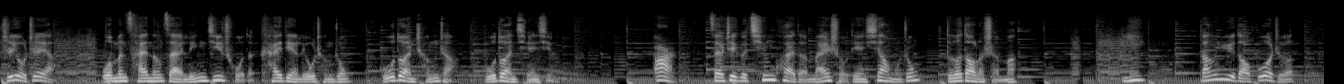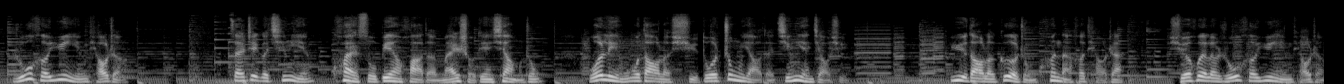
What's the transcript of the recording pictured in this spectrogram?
只有这样，我们才能在零基础的开店流程中不断成长、不断前行。二，在这个轻快的买手店项目中得到了什么？一，当遇到波折，如何运营调整？在这个轻盈、快速变化的买手店项目中，我领悟到了许多重要的经验教训，遇到了各种困难和挑战，学会了如何运营调整。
